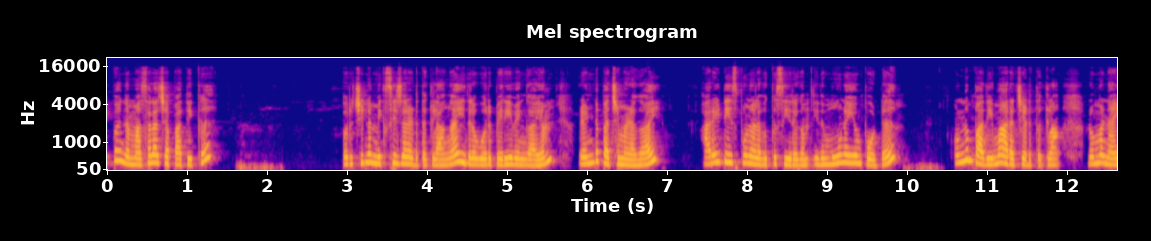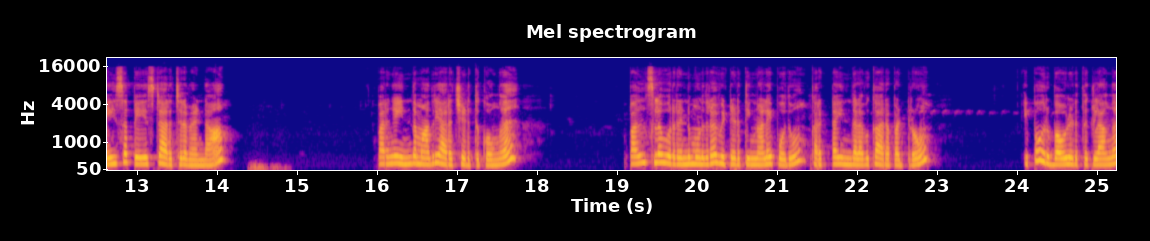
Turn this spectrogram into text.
இப்போ இந்த மசாலா சப்பாத்திக்கு ஒரு சின்ன மிக்ஸி ஜார் எடுத்துக்கலாங்க. இதில் ஒரு பெரிய வெங்காயம் ரெண்டு பச்சை மிளகாய் அரை டீஸ்பூன் அளவுக்கு சீரகம். இது மூணையும் போட்டு இன்னும் பாதியமாக அரைச்சி எடுத்துக்கலாம். ரொம்ப நைஸாக பேஸ்ட்டாக அரைச்சிட வேண்டாம். பாருங்கள் இந்த மாதிரி அரைச்சி எடுத்துக்கோங்க. பல்ஸில் ஒரு ரெண்டு மூணு தடவை விட்டு எடுத்திங்கனாலே போதும். கரெக்டாக இந்த அளவுக்கு அரைப்பட்டுரும். இப்போ ஒரு பவுல் எடுத்துக்கலாங்க.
